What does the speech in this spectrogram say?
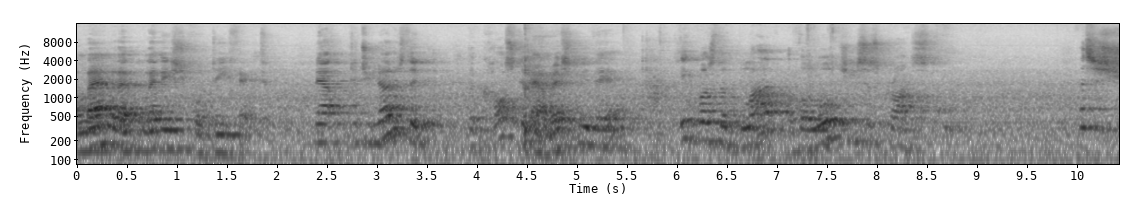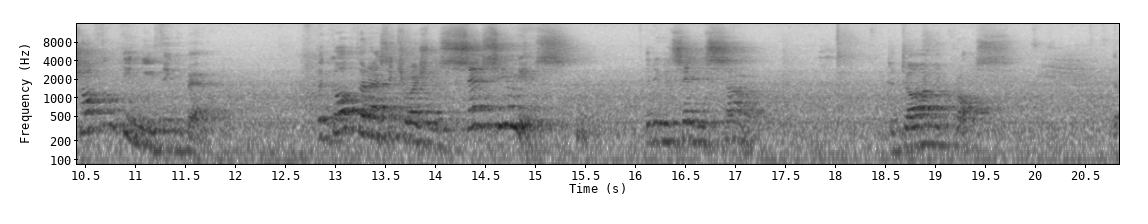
a lamb without blemish or defect. Now, did you notice the, the cost of our rescue there? It was the blood of the Lord Jesus Christ. That's a shocking thing you think about. The God that our situation was so serious that he would send his son to die on the cross to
